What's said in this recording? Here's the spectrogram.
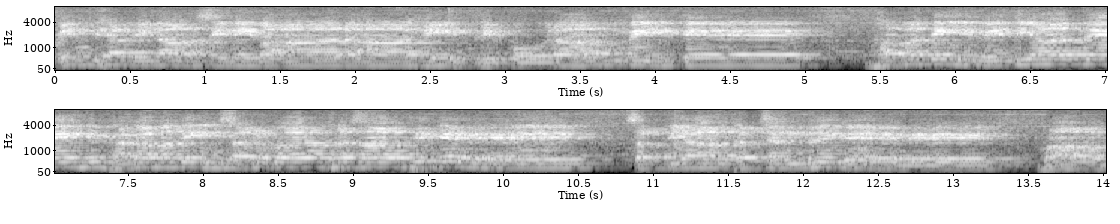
विन्ध्यविनाशिनि वाराहि त्रिपुराम्बिके। भवति विद्यादेहि भगवति सर्वार्थसाधिके। सत्यार्थचन्द्रिके। माँ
